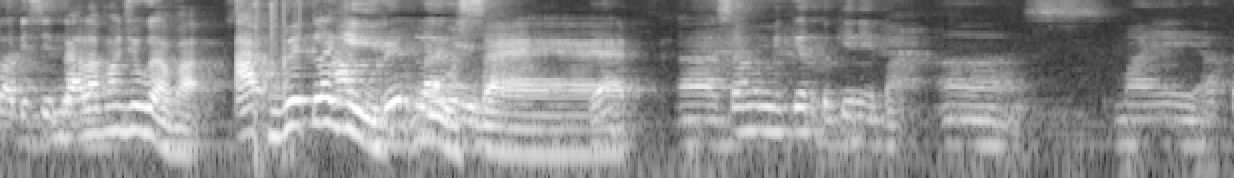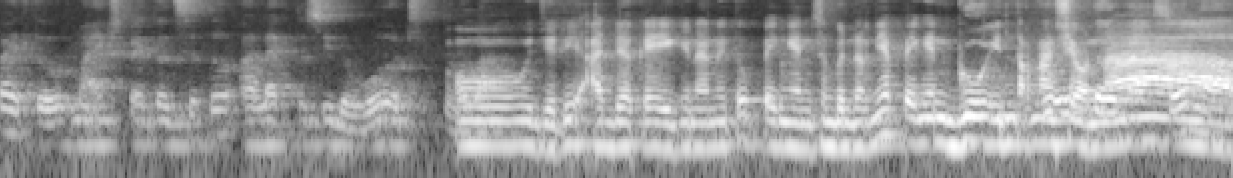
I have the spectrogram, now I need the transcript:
Pak di situ. Nggak lama juga pak. Upgrade lagi. Upgrade lagi, Pak. Buset. Ya, eh, saya memikir begini Pak. Eh, my apa itu? My expectancy itu I like to see the world. gitu. Oh, jadi ada keinginan itu pengen sebenarnya pengen go internasional. internasional,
